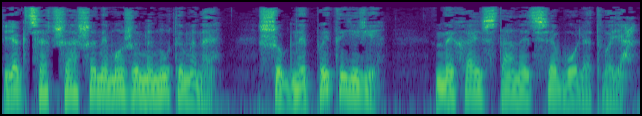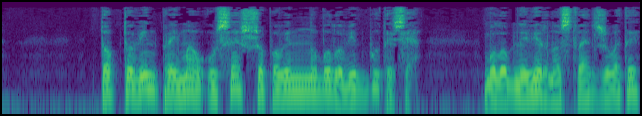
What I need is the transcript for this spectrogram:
як ця чаша не може минути мене, щоб не пити її, нехай станеться воля Твоя. Тобто він приймав усе, що повинно було відбутися. Було б невірно стверджувати,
